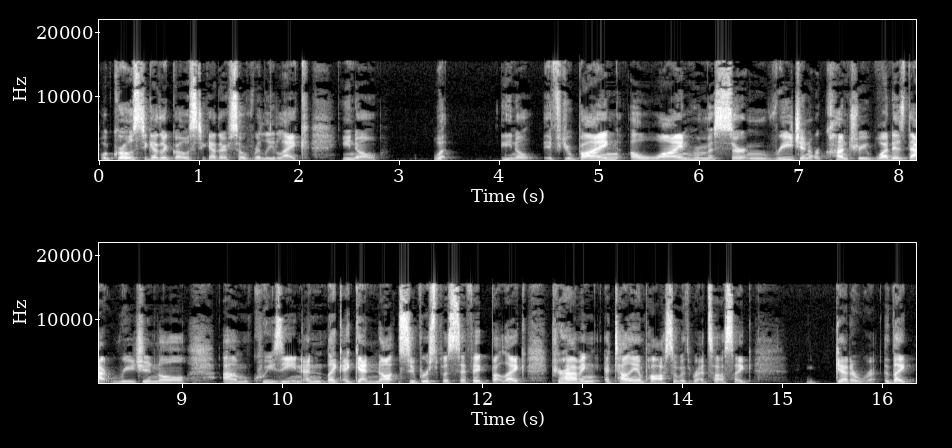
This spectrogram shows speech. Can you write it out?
what grows together goes together. So really like, you know, what you know, if you're buying a wine from a certain region or country, what is that regional um, cuisine? And like again, not super specific, but like if you're having Italian pasta with red sauce, like get a like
